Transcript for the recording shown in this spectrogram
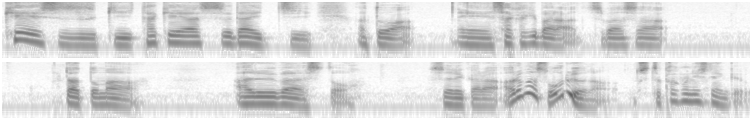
K 鈴木竹安大地あとは、えー、榊原翼とあとまあアルバースとそれからアルバースおるよな？ちょっと確認してんけど。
